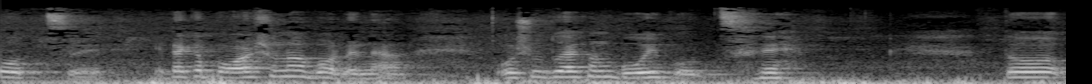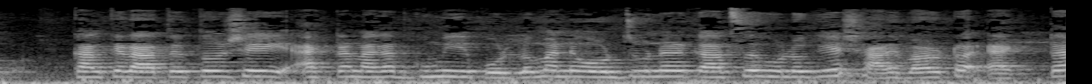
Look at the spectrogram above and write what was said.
পড়ছে। এটাকে পড়াশোনা বলে না। ও শুধু এখন বই পড়ছে। তো কালকে রাতে তো সেই একটা নাগাদ ঘুমিয়ে পড়ল। মানে অর্জুনের কাছে হলো গিয়ে সাড়ে বারোটা একটা,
